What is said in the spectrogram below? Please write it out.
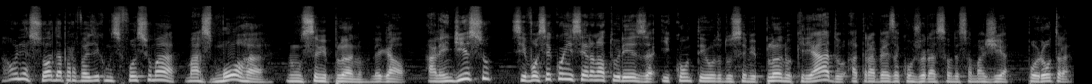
Ah, olha só, dá para fazer como se fosse uma masmorra num semiplano. Legal. Além disso, se você conhecer a natureza e conteúdo do semiplano criado através da conjuração dessa magia por outra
